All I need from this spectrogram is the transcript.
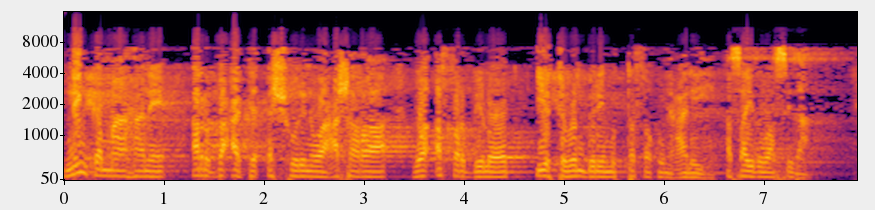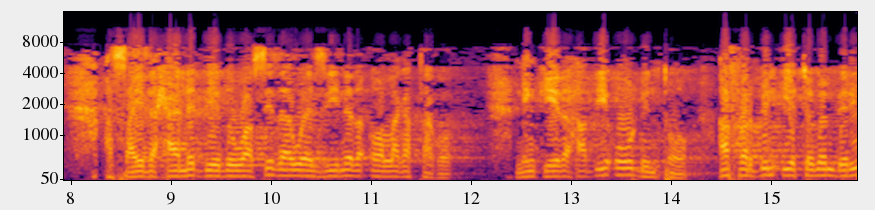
Ninka maahane arbacata ashhurin wa cashara waa afar bilood iyo toban beri muttafaqun calayh asaydu waa sidaa asayda xaaladeedu waa sidaa waa ziinada oo laga tago ninkeeda haddii uu dhinto afar bil iyo toban beri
